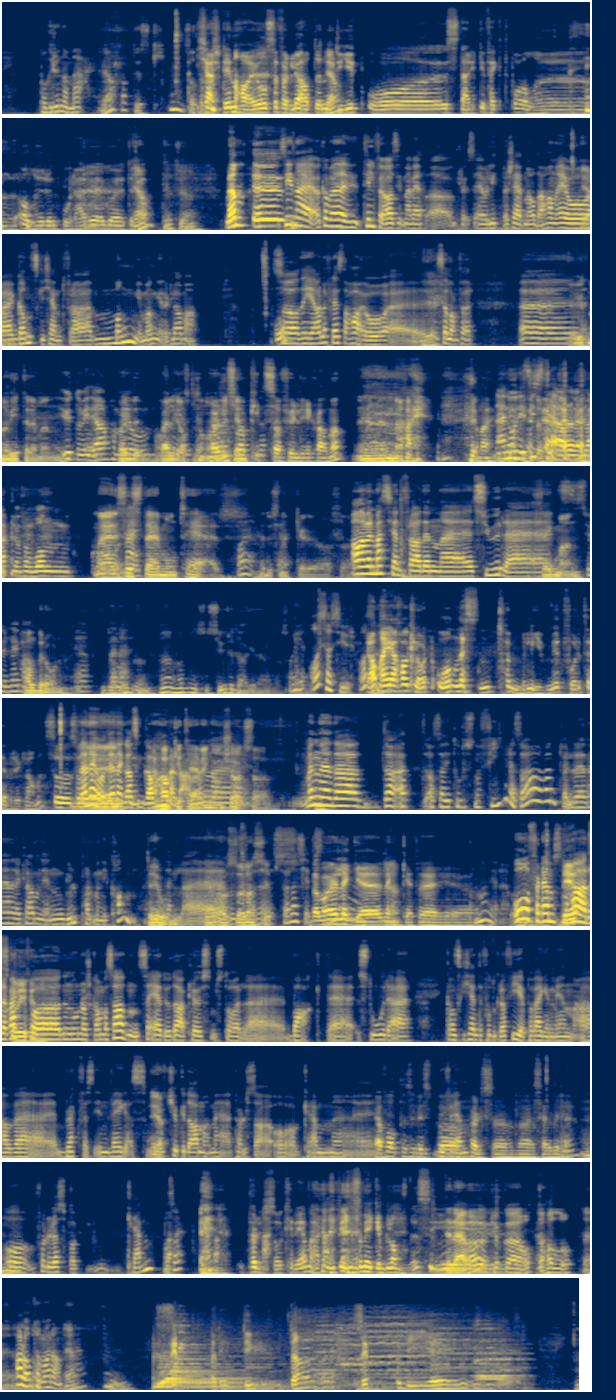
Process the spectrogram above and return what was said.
På grunn av meg. Ja, faktisk. Satt. Kjerstin har jo selvfølgelig hatt en Ja. dyp og sterk effekt på alle, alle rundt bordet her, går jeg ut Ja, det tror jeg. Men uh, Siden jeg, kan bare tilføye, siden jeg vet at Klaus er jo litt beskjeden òg, da. Han er jo Ja. eh, ganske kjent fra mange, mange reklamer. Så de aller fleste har jo uh, sett han før. Eh, Ja, uten å vite det, men uten å vite, ja. Han blir jo Veldig- ofte sånn, Er du kjenner pizzafyll reklame? Uh, Nei. Nei. Nei, nå i det siste har det vel vært noe sånn one Nei, det siste er monter. Oh, ja, du snekker, du, altså? Han er vel mest kjent fra den uh, sure Segmann. Sure Halvbroren. Ja, Du, halvbroren? Ja, han hadde en sånn sure dag i dag. Altså. Også sur. Også Ja, nei, jeg har klart å nesten tømme livet mitt for TV-reklame. Så, så Den er den er ganske Jeg har ikke. TV Men, engang eh, sjøl, så men eh, da, da altså, i 2004 så vant vel den ene reklamen din Gullpalmen i Cannes. Det gjorde den. til, eh, Det var for Sørlandschips. Da må jeg legge lenke til uh. Og for dem som Det har vært på den nordnorske ambassaden, så er det jo da Klaus som står bak det store, ganske kjente fotografiet på veggen min av uh, 'Breakfast in Vegas'. Hvor Ja. tjukke damer med pølser og krem Uh, Jeg får alltid så lyst på Buffeten. pølse når jeg ser det bildet. Mm. Og får du lyst på krem også? Pølse og krem er to ting som ikke blandes i Det der var klokka åtte, halv åtte. Halv åtte om morgenen. Ja. Zippity-doo-dah.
